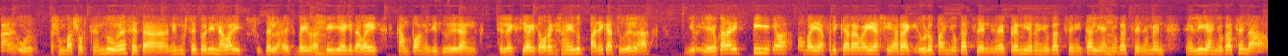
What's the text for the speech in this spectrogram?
urtasun bat sortzen du, ez? Eta nik uste hori nabarit zutela, ez? Bai. Brasiliak eta bai kanpoan gelditu diren selekzioak, eta horrek esan nahi du parekatu dela, jokalari pila bat, bai Afrikara, bai Asiarrak, Europan jokatzen, eh, Premieren jokatzen, Italian jokatzen, hemen eh, Ligan jokatzen, da,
